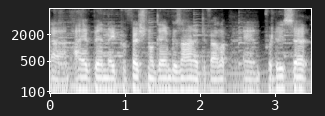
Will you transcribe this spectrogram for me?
Uh, I have been a professional game designer, developer, and producer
